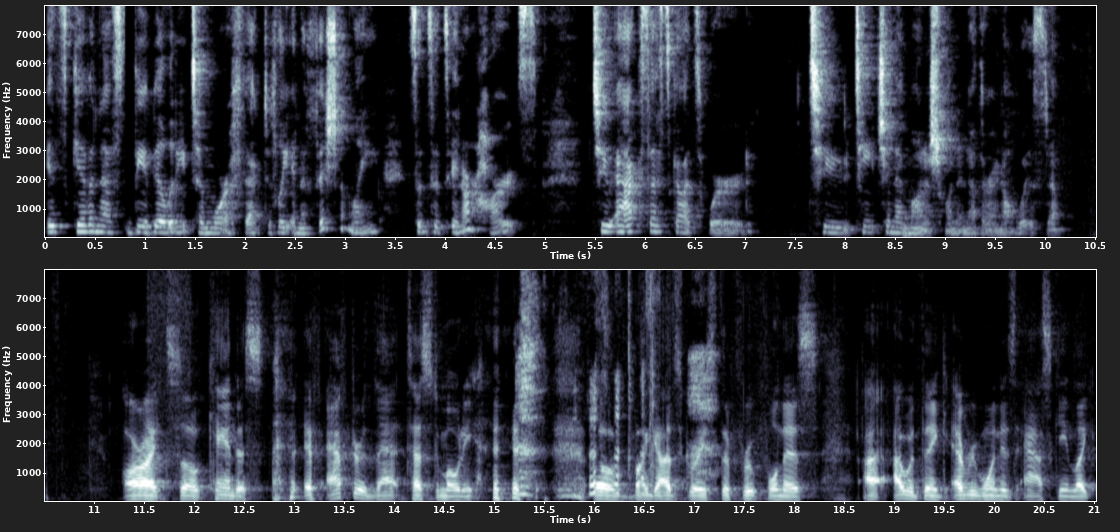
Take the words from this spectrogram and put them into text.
it's given us the ability to more effectively and efficiently, since it's in our hearts, to access God's Word, to teach and admonish one another in all wisdom. All right, so Candace, if after that testimony of by God's grace, the fruitfulness, I, I, would think everyone is asking, like,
